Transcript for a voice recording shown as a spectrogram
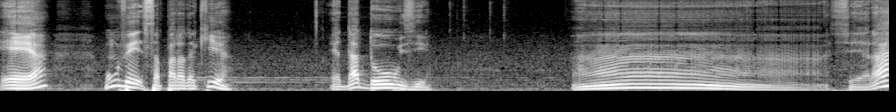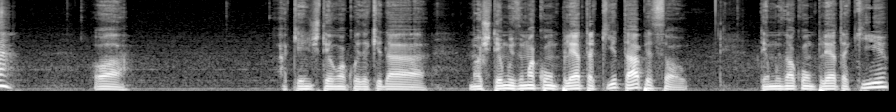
É. Vamos ver essa parada aqui. É da 12. Ah, será? Ó. Aqui a gente tem alguma coisa aqui da nós temos uma completa aqui, tá, pessoal? Temos uma completa aqui.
